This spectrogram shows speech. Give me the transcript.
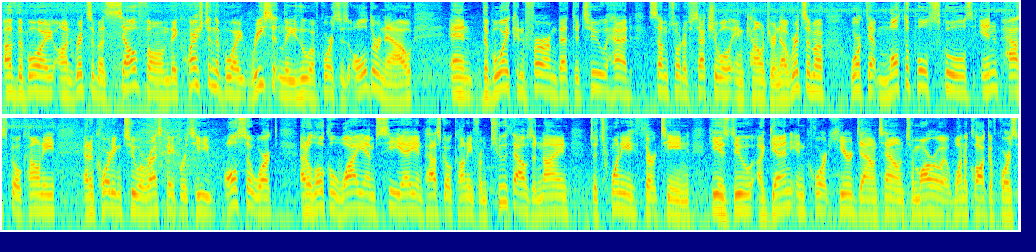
of the boy on Ritzma's cell phone. They questioned the boy recently, who of course is older now, and the boy confirmed that the two had some sort of sexual encounter. Now, Ritzma worked at multiple schools in Pasco County, and according to arrest papers, he also worked at a local YMCA in Pasco County from 2009 to 2013. He is due again in court here downtown tomorrow at 1 o'clock. Of course,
